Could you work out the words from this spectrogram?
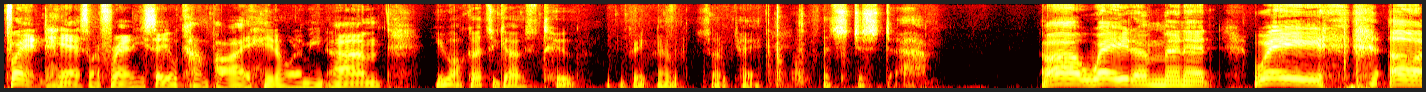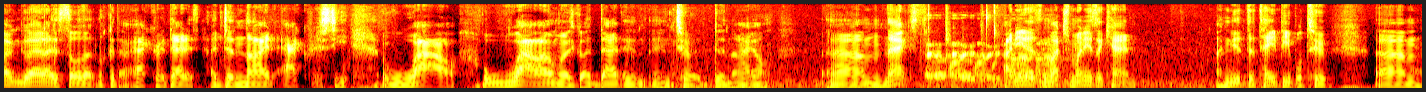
friend. Yes, my friend. He said he'll come by. You know what I mean. Um, you are good to go too. Great rabbit. It's okay. Let's just. Uh... Oh wait a minute. Wait. Oh, I'm glad I saw that. Look at how accurate that is. A denied accuracy. Wow. Wow. I almost got that in, into a denial. Um, next. I need as much money as I can. I need to detain people too. Um,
